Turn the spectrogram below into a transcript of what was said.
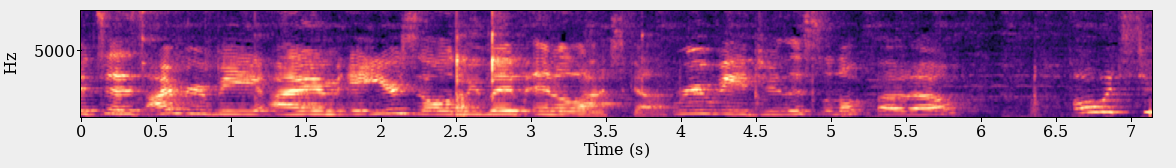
It says, I'm Ruby. I am eight years old. We live in Alaska. Ruby drew this little photo. Oh, it's to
